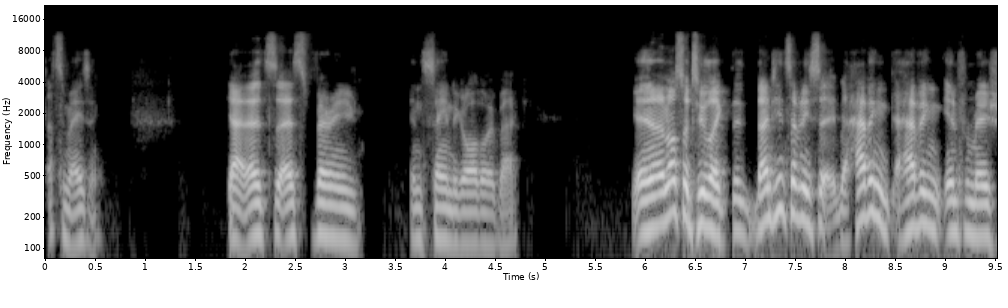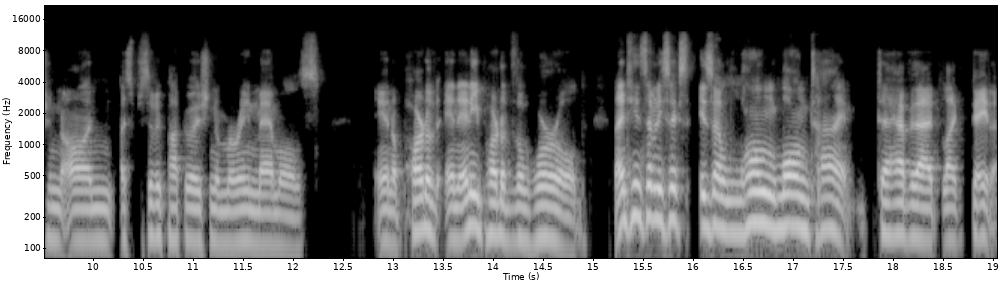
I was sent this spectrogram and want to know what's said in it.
that's amazing yeah that's that's very insane to go all the way back. And also too like the 1976 having having information on a specific population of marine mammals in a part of in any part of the world 1976 is a long long time to have that like data.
